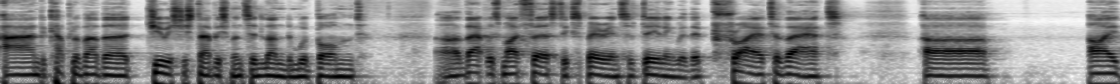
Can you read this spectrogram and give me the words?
and a couple of other Jewish establishments in London were bombed. Uh, that was my first experience of dealing with it. Prior to that, uh, I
